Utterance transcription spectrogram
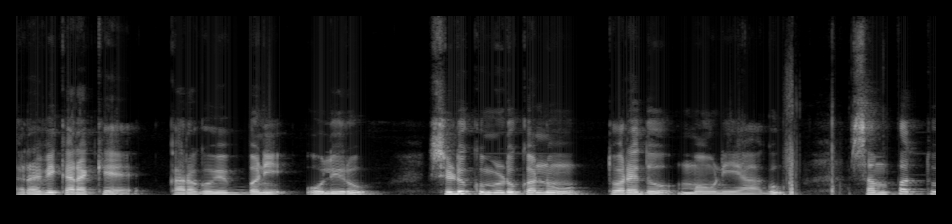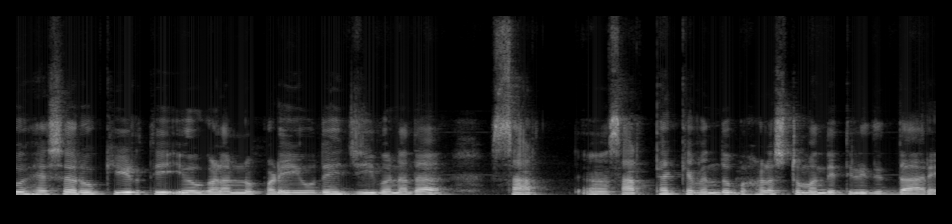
ರವಿಕರಕ್ಕೆ ಕರಗುವಿಬ್ಬನಿ ಒಲಿರು, ಸಿಡುಕು ಮಿಡುಕನ್ನು ತೊರೆದು ಮೌನಿಯಾಗು. ಸಂಪತ್ತು, ಹೆಸರು, ಕೀರ್ತಿ ಇವುಗಳನ್ನು ಪಡೆಯುವುದೇ ಜೀವನದ ಸಾರ್ ಸಾರ್ಥಕ್ಯವೆಂದು ಬಹಳಷ್ಟು ಮಂದಿ ತಿಳಿದಿದ್ದಾರೆ.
